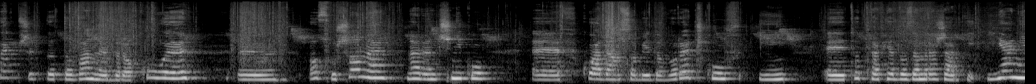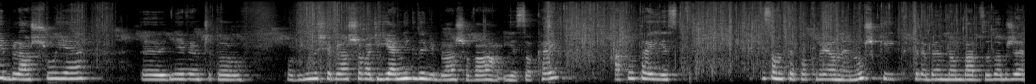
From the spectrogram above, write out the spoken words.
Tak przygotowane brokuły y, osuszone na ręczniku y, wkładam sobie do woreczków i y, to trafia do zamrażarki. Ja nie blanszuję, y, nie wiem czy to powinno się blanszować, ja nigdy nie blanszowałam i jest ok. A tutaj jest, tu są te pokrojone nóżki, które będą bardzo dobrze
